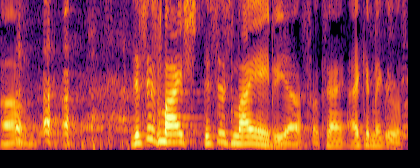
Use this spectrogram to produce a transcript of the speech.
Um, this is my this is my ABF. Okay, I can make the rules.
